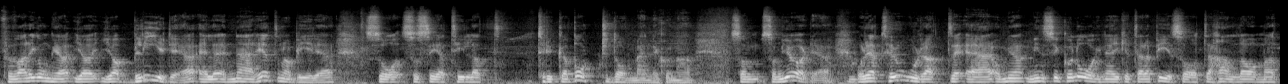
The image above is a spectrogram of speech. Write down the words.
För varje gång jag, jag, jag blir det, eller är i närheten av att bli det, så, så ser jag till att trycka bort de människorna som, som gör det. Och jag tror att det är, om jag, min psykolog när jag gick i terapi sa att det handlar om att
